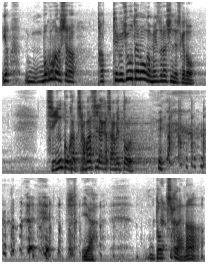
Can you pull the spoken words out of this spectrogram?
いや僕からしたら立ってる状態の方が珍しいんですけどチンコか茶柱が喋っとる。いやどっちかやな。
